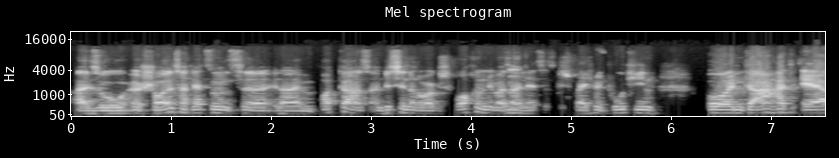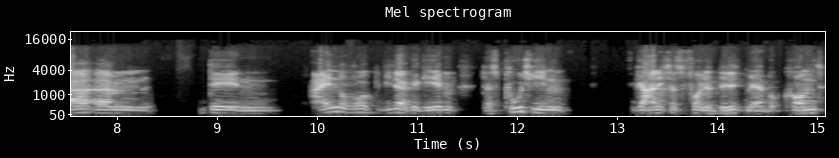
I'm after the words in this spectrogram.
Also äh, Scholz hat letztens äh, in einem Podcast ein bisschen darüber gesprochen, über sein mhm. letztes Gespräch mit Putin. Und da hat er ähm, den Eindruck wiedergegeben, dass Putin gar nicht das volle Bild mehr bekommt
